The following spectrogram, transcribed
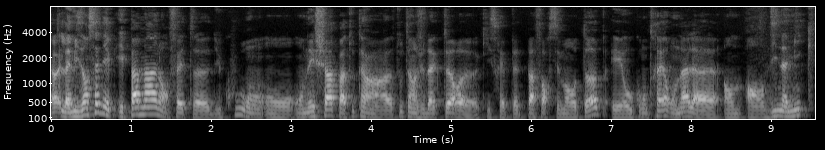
Euh, la mise en scène est, pas mal en fait. Euh, du coup, on, échappe à tout un, tout un jeu d'acteurs euh, qui serait peut-être pas forcément au top, et au contraire, on a la, en, dynamique,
